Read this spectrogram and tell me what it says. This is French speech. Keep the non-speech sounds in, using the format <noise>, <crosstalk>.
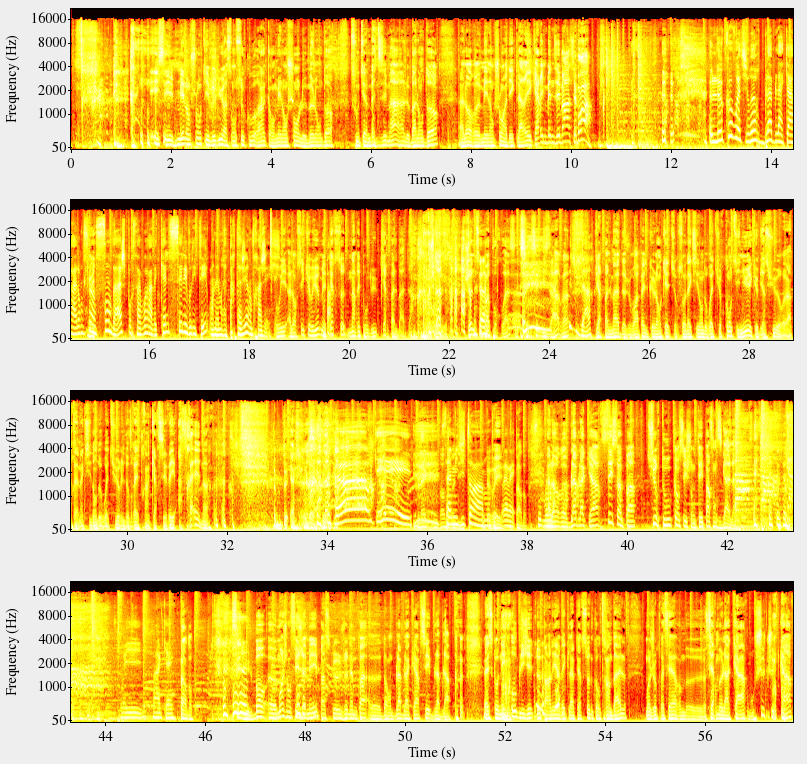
Et c'est Mélenchon qui est venu à son secours hein, quand Mélenchon, le melon d'or, soutient Benzema, hein, le ballon d'or. Alors euh, Mélenchon a déclaré Karim Benzema, c'est moi Le covoitureur Blablacar a lancé Oui. un sondage pour savoir avec quelle célébrité on aimerait partager un trajet. Oui, alors c'est curieux, mais Pas. personne n'a répondu Pierre Palmade. <laughs> Je, je ne sais pas pourquoi, c'est- bizarre. hein. Bizarre. Pierre Palmade, je vous rappelle que l'enquête sur son accident de voiture continue et que bien sûr, après un accident de voiture, il devrait être incarcéré à Fresnes. Ah, ok Ça a mis du temps à monter. Oui, Ouais, ouais. pardon. Bon. Alors, euh, Blablacar, c'est sympa, surtout quand c'est chanté par France Gall. <laughs> Oui, ok. Pardon. C'est nul. <laughs> Bon, euh, moi j'en fais jamais parce que je n'aime pas euh, dans Blablacar, c'est blabla. <laughs> Est-ce qu'on est obligé de parler avec la personne contre un bal? Moi je préfère me ferme la car ou chut chut car.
